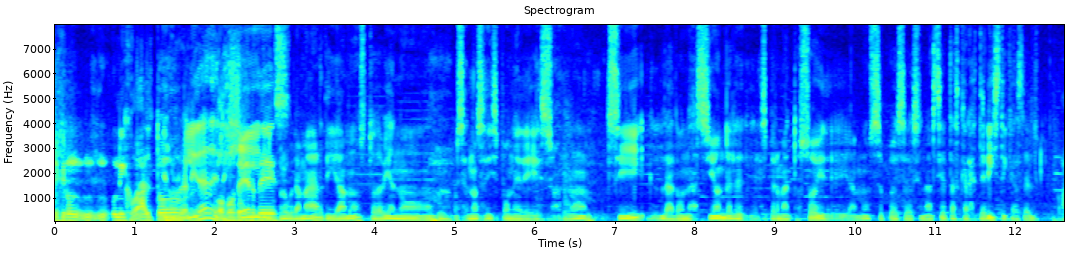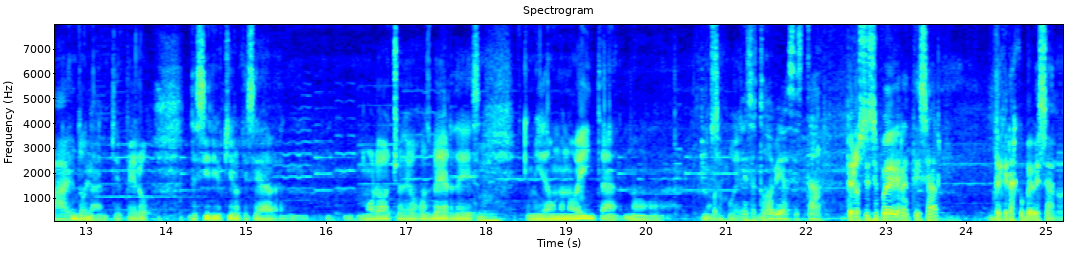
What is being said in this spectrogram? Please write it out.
Yo quiero un, hijo alto, en realidad, ojos verdes. programar, digamos, todavía no, o sea, no se dispone de eso, ¿no? Sí, la donación del espermatozoide, digamos, se puede seleccionar ciertas características del donante, pero decir yo quiero que sea morocho, de ojos verdes, que mida 1,90, no, no se puede. Eso todavía se está. Pero sí se puede garantizar de que nazca un bebé sano.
